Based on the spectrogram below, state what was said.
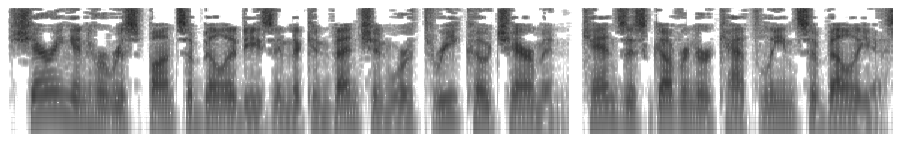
Sharing in her responsibilities in the convention were three co-chairmen, Kansas Governor Kathleen Sebelius,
